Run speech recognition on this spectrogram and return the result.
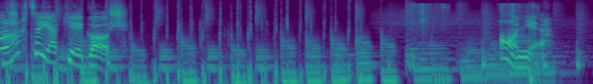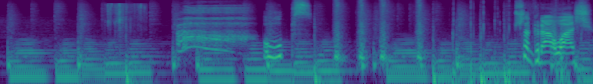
Też chcę jakiegoś. O nie. Ups. Przegrałaś.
